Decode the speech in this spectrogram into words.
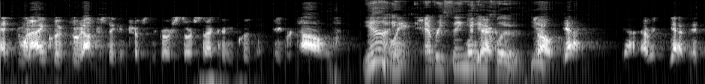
And when I include food, I'm just thinking trips to the grocery store, so that could include paper towels. Yeah, bleach, everything you include. Yeah. So yeah, yeah, every yeah, it's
